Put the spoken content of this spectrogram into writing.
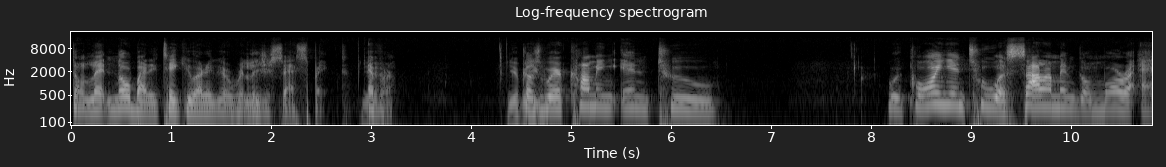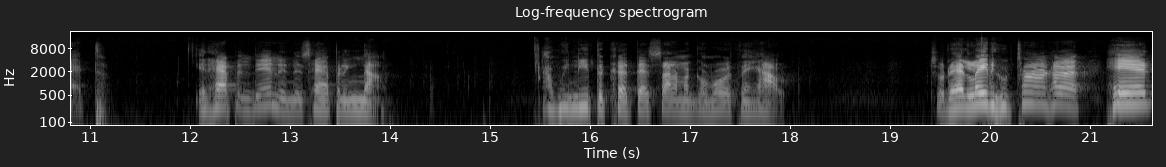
Don't let nobody take you out of your religious aspect Yeah. ever, Yeah, because we're coming into, we're going into a Sodom and Gomorrah act. It happened then, and it's happening now, and we need to cut that Sodom and Gomorrah thing out. So that lady who turned her head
